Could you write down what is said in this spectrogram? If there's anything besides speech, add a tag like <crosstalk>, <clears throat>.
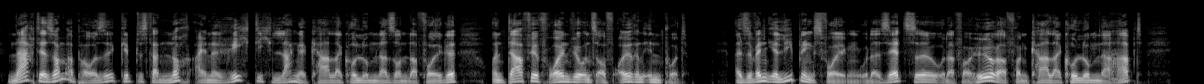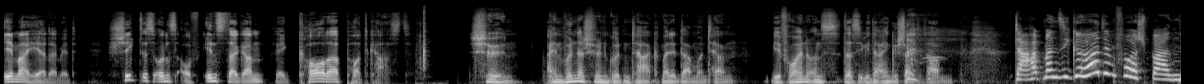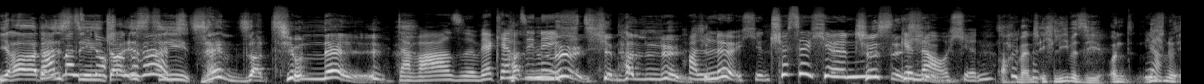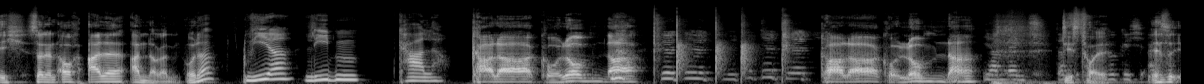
Nach der Sommerpause gibt es dann noch eine richtig lange Carla Kolumna Sonderfolge und dafür freuen wir uns auf euren Input. Also wenn ihr Lieblingsfolgen oder Sätze oder Verhörer von Carla Kolumna habt, immer her damit. Schickt es uns auf Instagram Recorder Podcast. Schön. Einen wunderschönen guten Tag, meine Damen und Herren. Wir freuen uns, dass Sie wieder eingeschaltet haben. <laughs> Da hat man sie gehört im Vorspann. Ja, da, hat ist man sie, doch da ist gehört. sie. Sensationell. Da war sie. Wer kennt sie nicht? Hallöchen, Hallöchen. Hallöchen, Tschüsselchen. Tschüsselchen. Genauchen. Ach Mensch, ich liebe sie. Und <laughs> nicht Ja. nur ich, sondern auch alle anderen, oder? Wir lieben Carla. Carla Kolumna, <laughs> Carla Kolumna. Ja, Mensch. Das Die ist toll. Wirklich Also,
